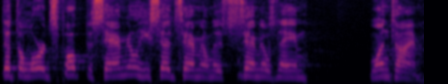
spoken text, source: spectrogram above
that the Lord spoke to Samuel, he said Samuel, Samuel's name one time.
